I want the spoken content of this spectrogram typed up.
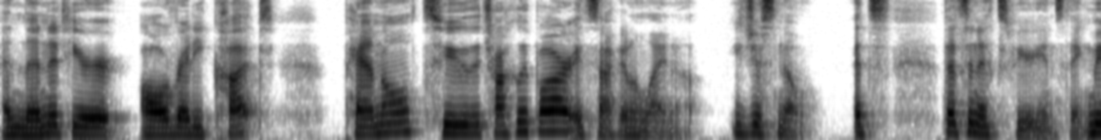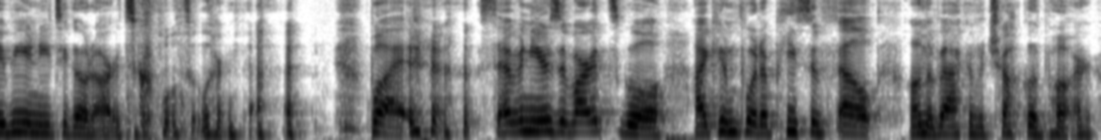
and then adhere already cut panel to the chocolate bar, it's not going to line up. You just know. It's that's an experience thing. Maybe you need to go to art school to learn that. But seven years of art school, I can put a piece of felt on the back of a chocolate bar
